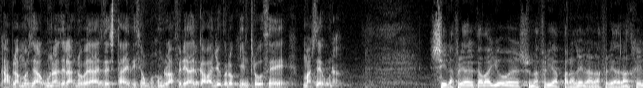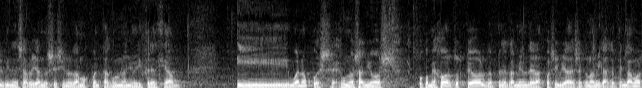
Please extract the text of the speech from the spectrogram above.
Hablamos de algunas de las novedades de esta edición, por ejemplo, la Feria del Caballo creo que introduce más de una. Sí, la Feria del Caballo es una feria paralela a la Feria del Ángel, viene desarrollándose, si nos damos cuenta, con un año de diferencia. Y bueno, pues unos años poco mejor, otros peor, depende también de las posibilidades económicas que tengamos.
